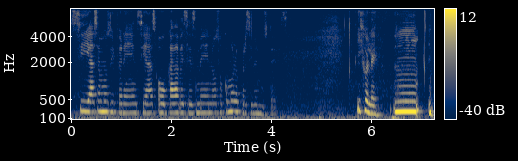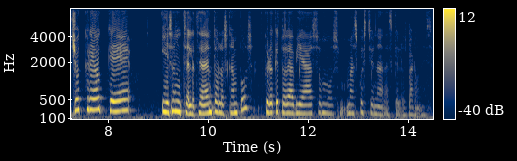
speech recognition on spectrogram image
Si hacemos diferencias o cada vez es menos, o cómo lo perciben ustedes? Híjole, mm, yo creo que y eso se, da en todos los campos, creo que todavía somos más cuestionadas que los varones.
